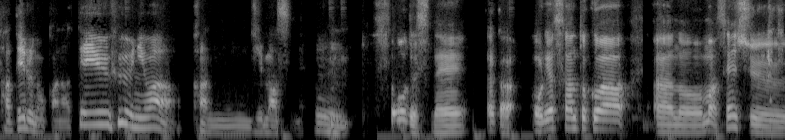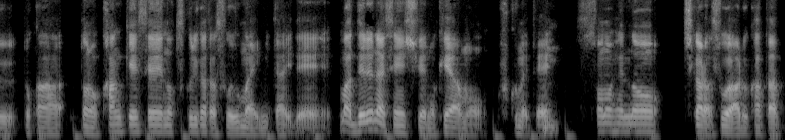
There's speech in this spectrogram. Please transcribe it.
立てるのかなっていうふうには感じますね。うんそうですね。なんか、森保監督は、あの、まあ、選手とかとの関係性の作り方がすごい上手いみたいで、まあ、出れない選手へのケアも含めて、うんその辺の力すごいある方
